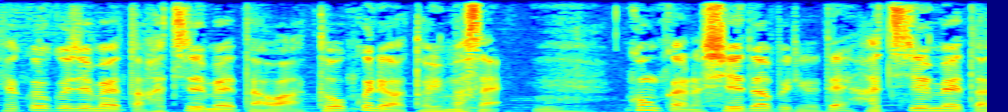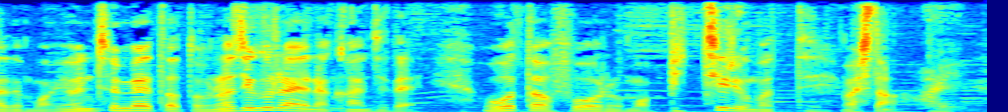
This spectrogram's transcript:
160メーター80メーターは遠くには飛びません、うん、今回の CW で80メーターでも40メーターと同じぐらいな感じでウォーターフォールもぴっちり埋まっていました、はい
